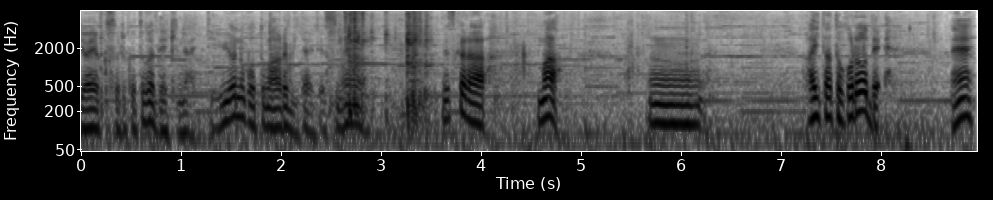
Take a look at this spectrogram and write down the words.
予約することができないっていうようなこともあるみたいですね。ですからまあうん空いたところでね、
